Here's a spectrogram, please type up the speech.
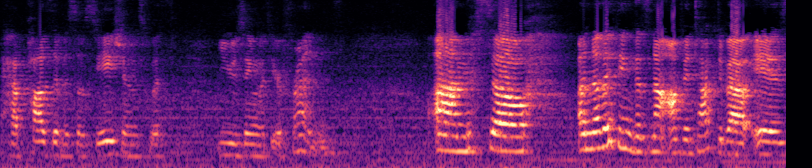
have positive associations with using with your friends um, so another thing that's not often talked about is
